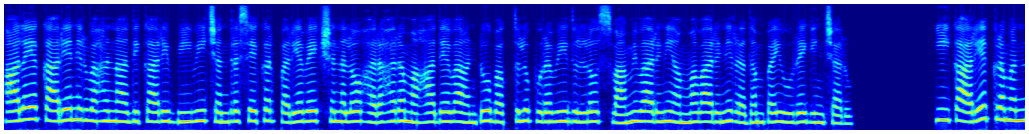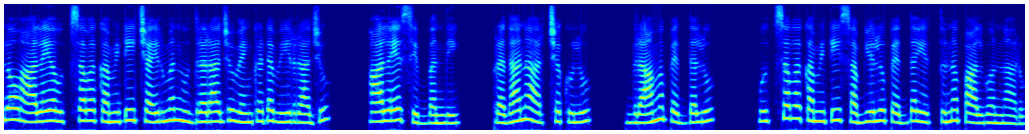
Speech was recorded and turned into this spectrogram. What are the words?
ఆలయ కార్యనిర్వహణాధికారి బివి చంద్రశేఖర్ పర్యవేక్షణలో హరహర మహాదేవ అంటూ భక్తులు పురవీధుల్లో స్వామివారిని అమ్మవారిని రథంపై ఊరేగించారు. ఈ కార్యక్రమంలో ఆలయ ఉత్సవ కమిటీ చైర్మన్ ఉద్రరాజు వెంకట వీర్రాజు ఆలయ సిబ్బంది ప్రధాన అర్చకులు గ్రామ పెద్దలు ఉత్సవ కమిటీ సభ్యులు పెద్ద ఎత్తున పాల్గొన్నారు.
